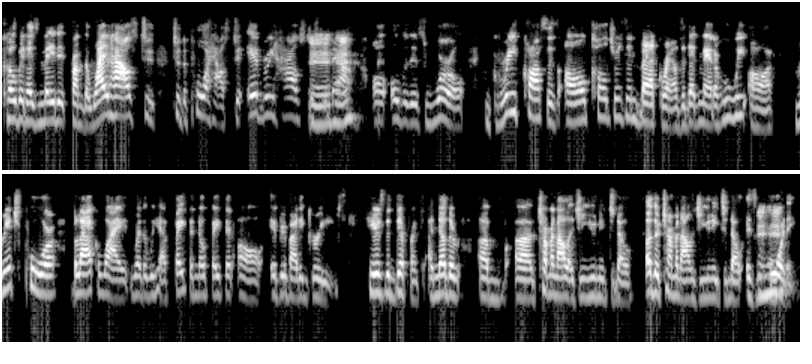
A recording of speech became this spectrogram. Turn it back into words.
COVID has made it from the White House to, to the poorhouse to every house just about all over this world. Grief crosses all cultures and backgrounds. It doesn't matter who we are rich, poor, black, white, whether we have faith or no faith at all, everybody grieves. Here's the difference. Another uh, uh, terminology you need to know, other terminology you need to know is Mhm. mourning.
